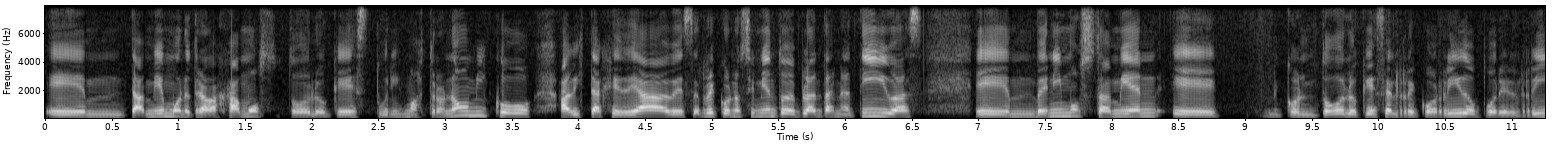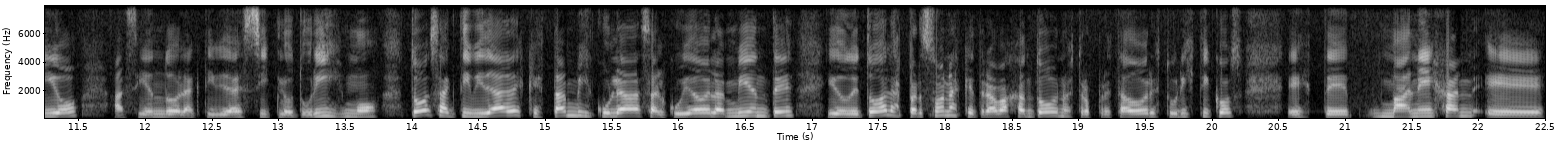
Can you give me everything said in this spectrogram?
em, también bueno, trabajamos todo lo que es turismo astronómico, avistaje de aves, reconocimiento de plantas nativas, em, venimos también eh, con todo lo que es el recorrido por el río, haciendo la actividad de cicloturismo, todas actividades que están vinculadas al cuidado del ambiente y donde todas las personas que trabajan, todos nuestros prestadores turísticos, este, manejan eh,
